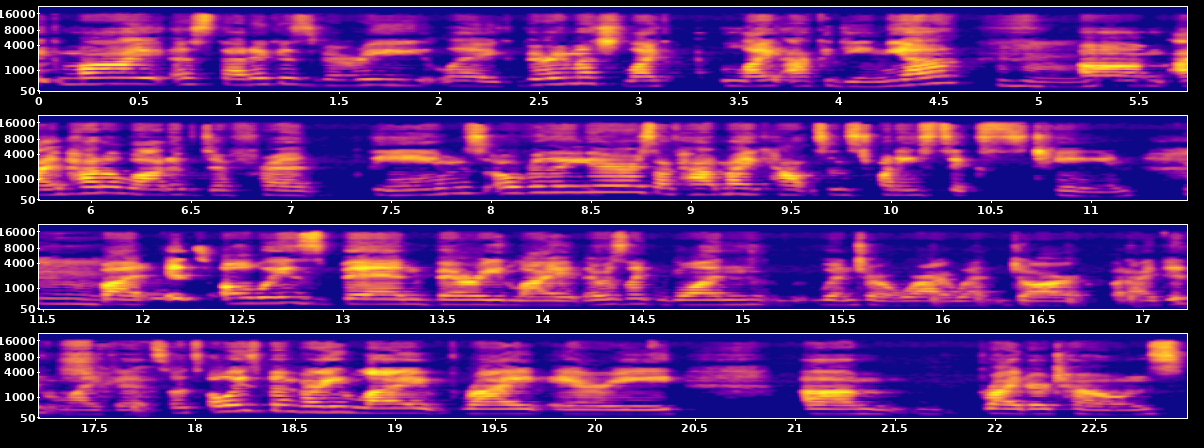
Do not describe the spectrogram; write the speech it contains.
like my aesthetic is very like very much like light academia. Mm-hmm. Um I've had a lot of different themes over the years. I've had my account since 2016, mm. but it's always been very light. There was like one winter where I went dark, but I didn't like it. So it's always been very light, bright, airy, um, brighter tones.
